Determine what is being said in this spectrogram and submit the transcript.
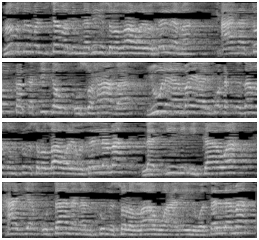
Tunaposema jitama bin nabii sallallahu alaihi wasallama anatoka katika usahaba yule ambaye alikuwa katika zama za mtume sallallahu alaihi wasallama lakini ikawa hajakutana na mtume sallallahu alayhi wasallama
